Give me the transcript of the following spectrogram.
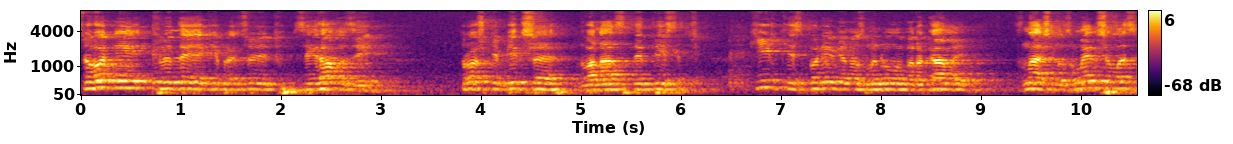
Сьогодні людей, які працюють в цій галузі, трошки більше 12 тисяч. Кількість порівняно з минулими роками значно зменшилась,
